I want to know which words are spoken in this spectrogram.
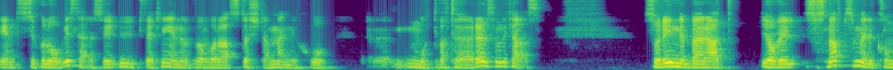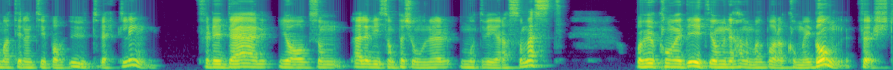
Rent psykologiskt här så är utveckling en av våra största människomotivatörer som det kallas. Så det innebär att jag vill så snabbt som möjligt komma till en typ av utveckling. För det är där jag som, eller vi som personer motiveras som mest. Och hur kommer vi dit? Jo, men det handlar om att bara komma igång först.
